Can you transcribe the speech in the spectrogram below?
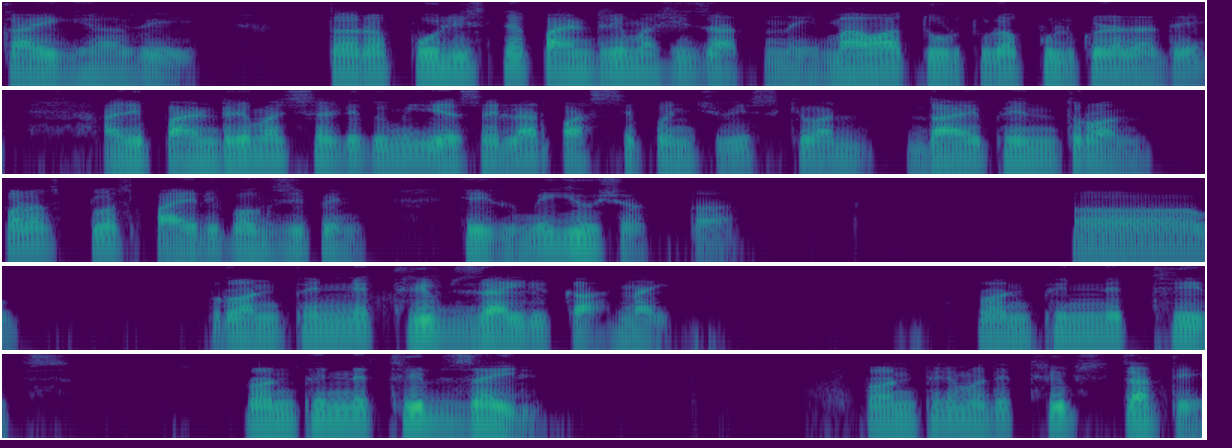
काय घ्यावे? तर पोलीसने पांढरी माशी जात नाही. मावा तुडतुडा फुलकुडा जाते आणि पांढरी माशीसाठी तुम्ही एस एल आर पाचशे पंचवीस किंवा डायफेन्थ्रॉन प्लस प्लस पायरिफॉक्झिपेन हे तुम्ही घेऊ शकता. रॉनफेनने थ्रिप्स जाईल का? नाही. रॉनफेनने थ्रिप्स. रॉनफेनने थ्रिप्स जाईल. रॉनफेनमध्ये थ्रिप्स जाते.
